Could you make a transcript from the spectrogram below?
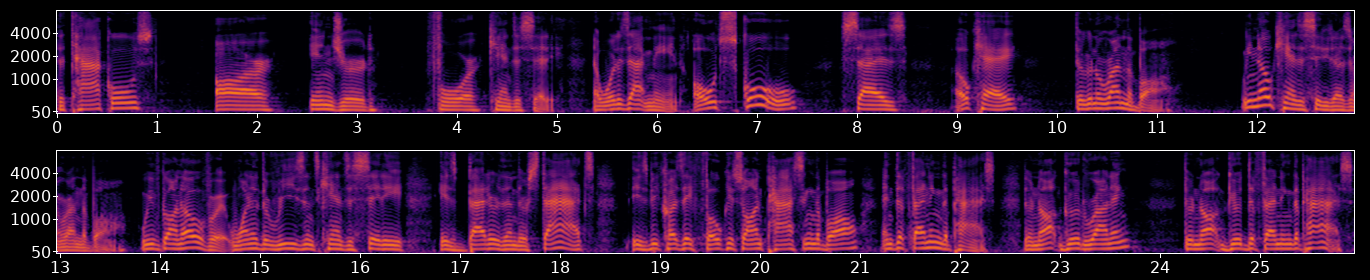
the tackles are injured for Kansas City. Now, what does that mean? Old school says, okay, they're going to run the ball. We know Kansas City doesn't run the ball. We've gone over it. One of the reasons Kansas City is better than their stats is because they focus on passing the ball and defending the pass. They're not good running. They're not good defending the pass.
